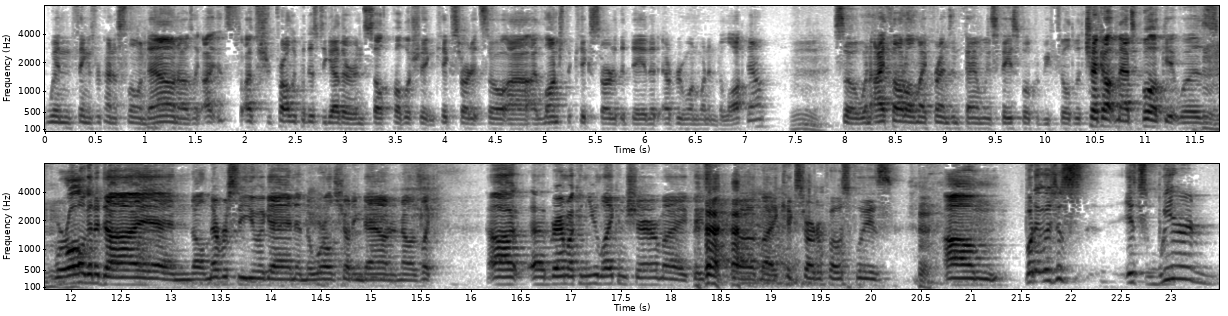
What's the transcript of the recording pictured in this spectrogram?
when things were kind of slowing down, I was like, I, it's, I should probably put this together and self-publish it and kickstart it. So uh, I launched the Kickstarter the day that everyone went into lockdown. So when I thought all my friends and family's Facebook would be filled with check out Matt's book, it was we're all gonna die and I'll never see you again and the world's shutting down. And I was like, uh, uh, Grandma, can you like and share my Facebook, uh, my Kickstarter post, please? Um, but it was just it's weird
